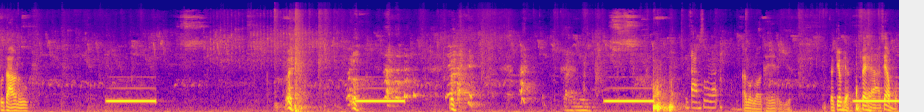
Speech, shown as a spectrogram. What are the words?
ตัวตามมันเหรอลูกเฮ้ย มันตามสู้แล้ว อะบอกรอแท้ไอ้เหี้ยจะเก็บอย่างแซ่หาแซ่บบ่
